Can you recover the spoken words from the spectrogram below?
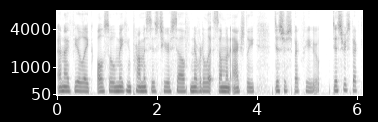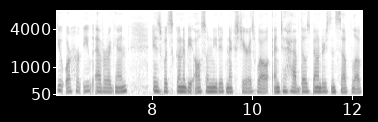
And I feel like also making promises to yourself never to let someone actually disrespect for you disrespect you or hurt you ever again is what's going to be also needed next year as well. And to have those boundaries and self love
